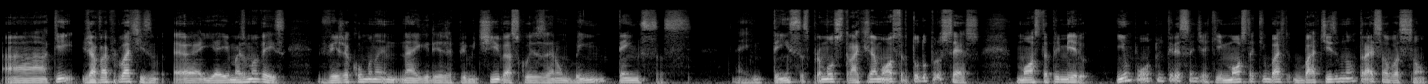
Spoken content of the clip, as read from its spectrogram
Ah, aqui já vai para o batismo. É, e aí, mais uma vez, veja como na, na igreja primitiva as coisas eram bem intensas. Né? Intensas para mostrar que já mostra todo o processo. Mostra primeiro, e um ponto interessante aqui, mostra que o batismo não traz salvação.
